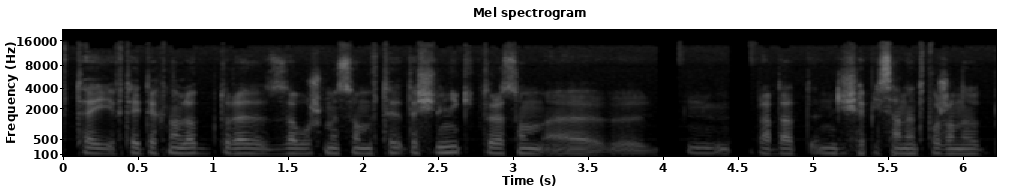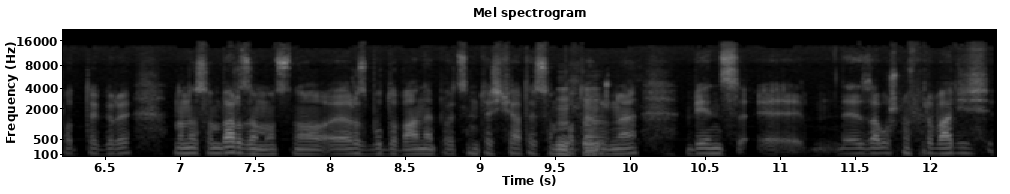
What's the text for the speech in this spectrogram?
w tej, w tej technologii, które załóżmy są, te, silniki, które są prawda, dzisiaj pisane, tworzone pod te gry, no one są bardzo mocno e, rozbudowane, powiedzmy te światy są Mhm. potężne, więc e, załóżmy wprowadzić,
